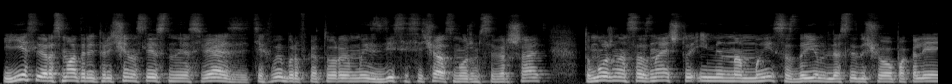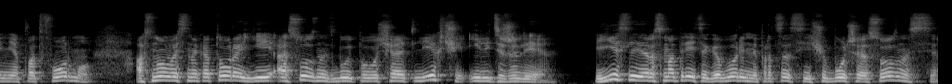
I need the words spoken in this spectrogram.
И если рассматривать причинно-следственные связи тех выборов, которые мы здесь и сейчас можем совершать, то можно осознать, что именно мы создаем для следующего поколения платформу, основываясь на которой ей осознанность будет получать легче или тяжелее. И если рассмотреть оговоренный процесс еще большей осознанности,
